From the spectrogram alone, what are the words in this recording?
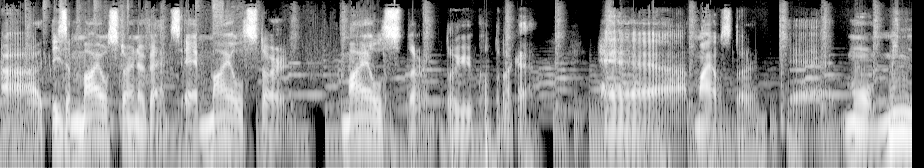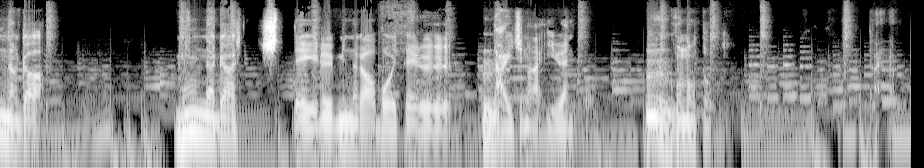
Uh, these are milestone events. Uh, milestone, milestone という言葉が、 えー milestone、えーもうみんながみんなが知っている、みんなが覚えているうん大事なイベント。うん。この時。みたいな。なる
